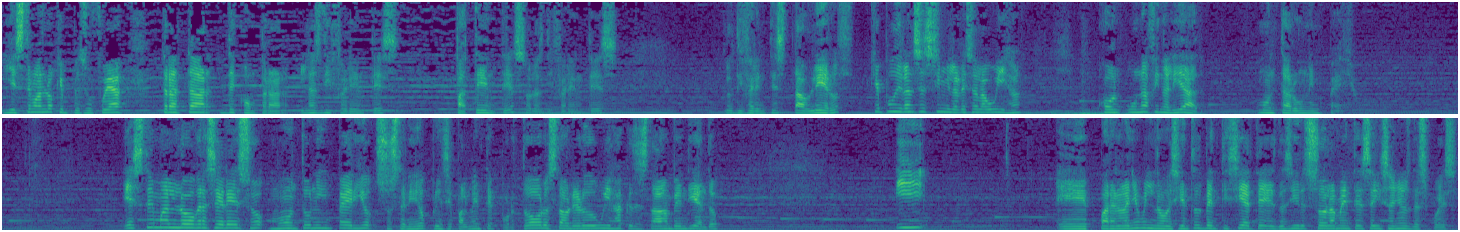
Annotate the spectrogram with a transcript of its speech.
y este man lo que empezó fue a tratar de comprar las diferentes patentes o las diferentes los diferentes tableros que pudieran ser similares a la Ouija con una finalidad, montar un imperio. Este man logra hacer eso, monta un imperio sostenido principalmente por todos los tableros de Ouija que se estaban vendiendo. Y eh, para el año 1927, es decir, solamente seis años después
